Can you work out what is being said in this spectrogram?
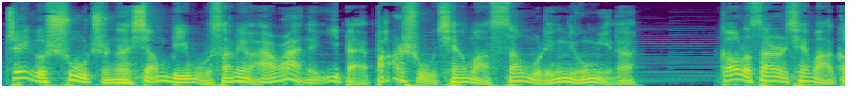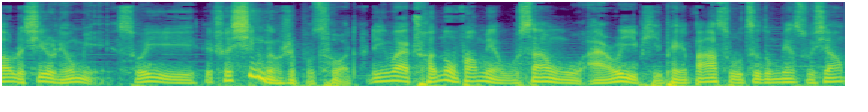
这个数值呢，相比五三零 Li 的185千瓦350牛米呢，高了30千瓦，高了70牛米，所以这车性能是不错的。另外传动方面，五三五 LE 匹配八速自动变速箱，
